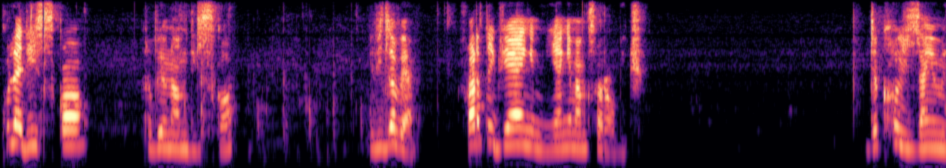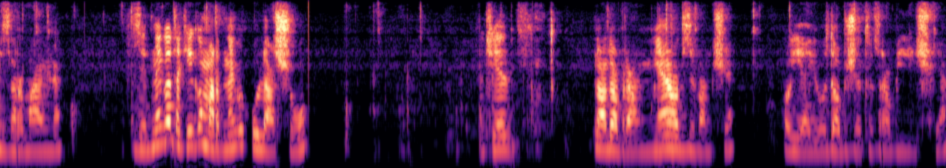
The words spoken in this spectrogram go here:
Kule disco. Robią nam disco. I widzowie, czwarty dzień, ja nie mam co robić. Do kogoś zdaniem jest normalne. Z jednego takiego marnego kulaszu. Znaczy, no dobra, nie odzywam się. Ojeju, dobrze to zrobiliście.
